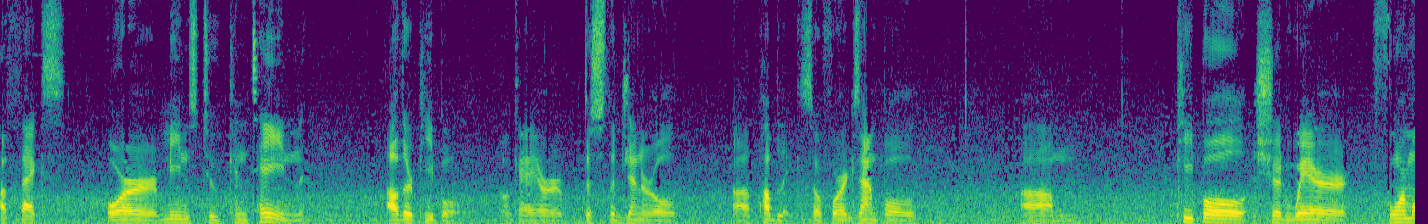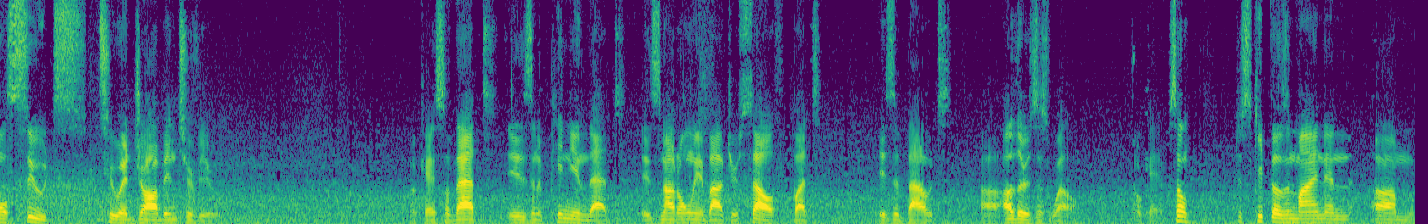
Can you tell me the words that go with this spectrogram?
affects or means to contain other people, okay, or just the general uh, public. So, for example, um, people should wear formal suits to a job interview. Okay, so that is an opinion that is not only about yourself, but is about uh, others as well. Okay, so just keep those in mind, and um,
